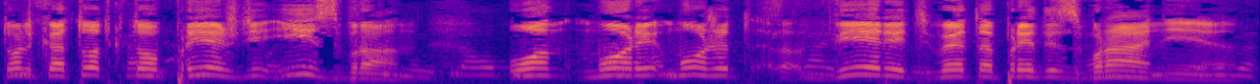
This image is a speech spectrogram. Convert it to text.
Только тот, кто прежде избран, он море- может верить в это предизбрание.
